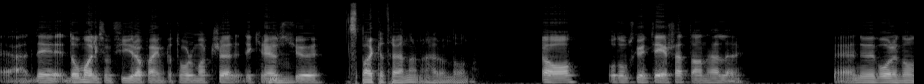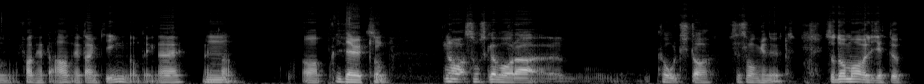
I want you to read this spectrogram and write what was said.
eh, Det, de har liksom fyra poäng på 12 matcher. Det krävs Mm. ju, Sparka tränarna häromdagen. ja, och de ska ju inte ersätta han heller. Eh, Nu var det någon, vad fan heter han? Heter han King någonting? Nej, Mm. han? Ja, Derek Som- King. ja, som ska vara eh, coach då, säsongen ut. Så de har väl gett upp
